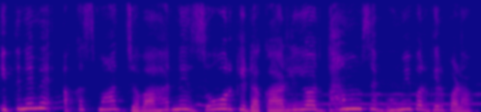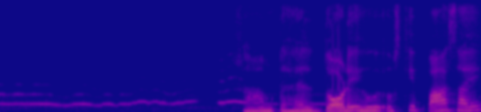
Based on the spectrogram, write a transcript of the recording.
इतने में अकस्मात जवाहर ने ज़ोर की डकार ली और धम से भूमि पर गिर पड़ा। राम टहल दौड़े हुए उसके पास आए।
